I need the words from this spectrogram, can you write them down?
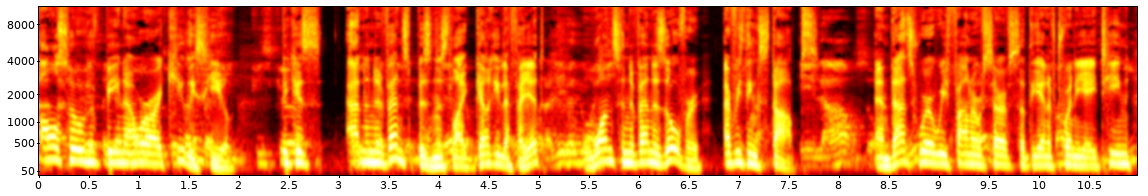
also have been our Achilles heel. Because at an events business like Galeries Lafayette, once an event is over, everything stops. And that's where we found ourselves at the end of 2018.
